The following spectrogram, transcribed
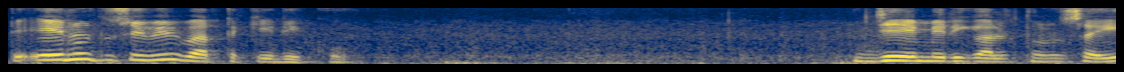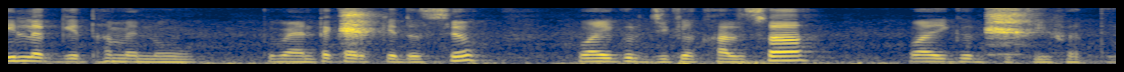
ਤੇ ਇਹਨੂੰ ਤੁਸੀਂ ਵੀ ਵਰਤ ਕੇ ਦੇਖੋ। ਜੇ ਮੇਰੀ ਗੱਲ ਤੁਹਾਨੂੰ ਸਹੀ ਲੱਗੇ ਤਾਂ ਮੈਨੂੰ ਕਮੈਂਟ ਕਰਕੇ ਦੱਸਿਓ। ਵਾਹਿਗੁਰੂ ਜੀ ਕਾ ਖਾਲਸਾ, ਵਾਹਿਗੁਰੂ ਜੀ ਕੀ ਫਤਿਹ।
